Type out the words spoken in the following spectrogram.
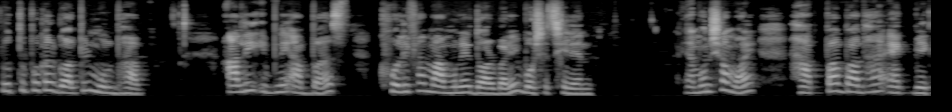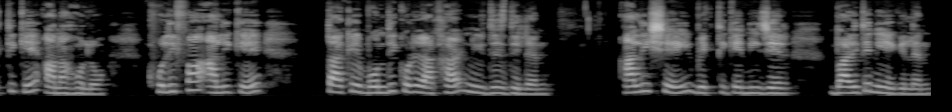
প্রত্যুপকার গল্পের মূলভাব। আলী ইবনে আব্বাস খলিফা মামুনের দরবারে বসেছিলেন। এমন সময় হাত পা বাঁধা এক ব্যক্তিকে আনা হলো। খলিফা আলীকে তাকে বন্দি করে রাখার নির্দেশ দিলেন। আলী সেই ব্যক্তিকে নিজের বাড়িতে নিয়ে গেলেন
